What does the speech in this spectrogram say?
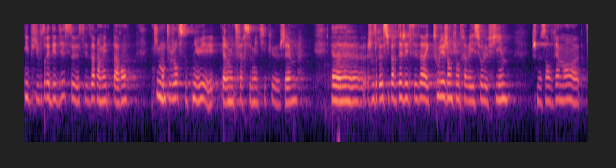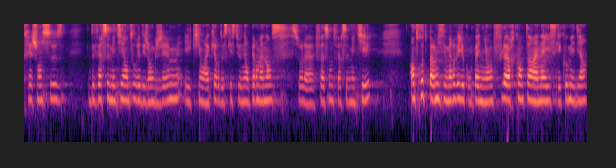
et puis, je voudrais dédier ce César à mes parents qui m'ont toujours soutenue et permis de faire ce métier que j'aime. Euh, je voudrais aussi partager le César avec tous les gens qui ont travaillé sur le film. Je me sens vraiment très chanceuse de faire ce métier entouré des gens que j'aime et qui ont à cœur de se questionner en permanence sur la façon de faire ce métier entre autres parmi ses merveilleux compagnons, Fleur, Quentin, Anaïs, les comédiens,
